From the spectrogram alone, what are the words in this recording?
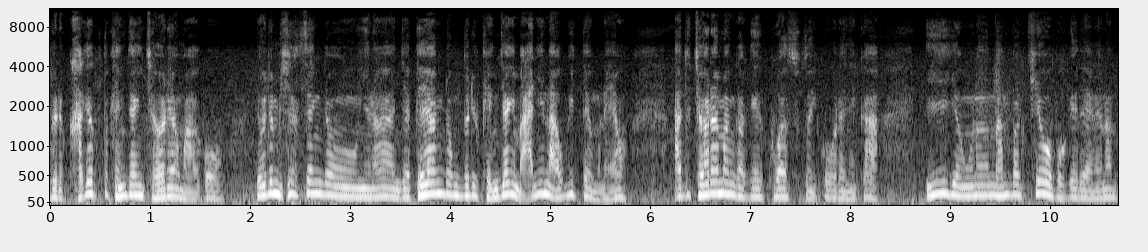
그리고 가격도 굉장히 저렴하고 요즘 실생종이나 이제 배양종들이 굉장히 많이 나오기 때문에요. 아주 저렴한 가격에 구할 수도 있고 그러니까 이 경우는 한번 키워보게 되면은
